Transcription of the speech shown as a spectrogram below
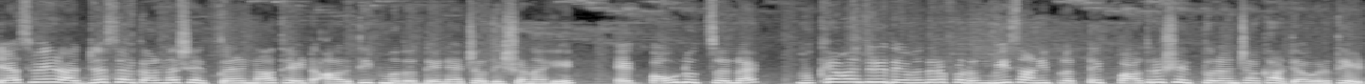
त्याचवेळी राज्य सरकारनं शेतकऱ्यांना थेट आर्थिक मदत देण्याच्या दिशेनंही एक पाऊल उचललंय. मुख्यमंत्री देवेंद्र फडणवीस आणि प्रत्येक पात्र शेतकऱ्यांच्या खात्यावर थेट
